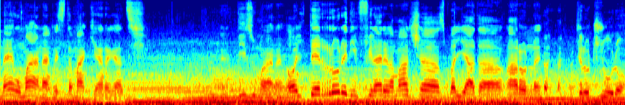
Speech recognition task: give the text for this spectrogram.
Non è umana questa macchina, ragazzi. È disumana. Ho il terrore di infilare la marcia sbagliata, Aaron, te lo giuro.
